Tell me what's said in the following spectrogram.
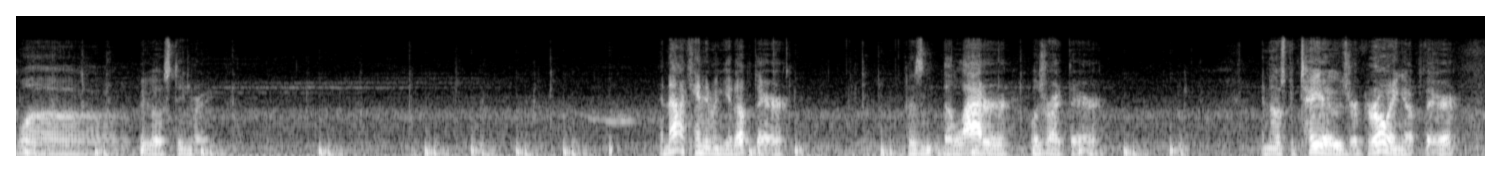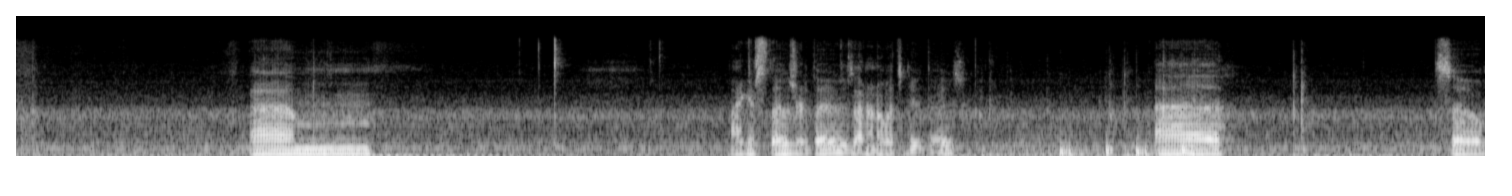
Whoa. Big old stingray. And now I can't even get up there. Because the ladder was right there. And those potatoes are growing up there. Um, I guess those are those. I don't know what to do with those. Uh, so,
